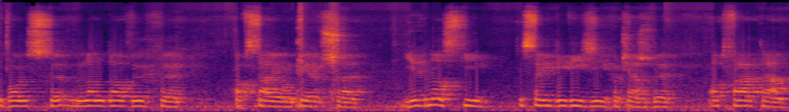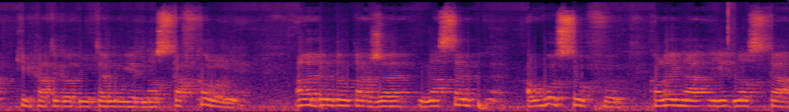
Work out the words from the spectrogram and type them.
Wojsk Lądowych. E, Powstają pierwsze jednostki z tej dywizji, chociażby otwarta kilka tygodni temu jednostka w Kolnie ale będą także następne. Augustów, kolejna jednostka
